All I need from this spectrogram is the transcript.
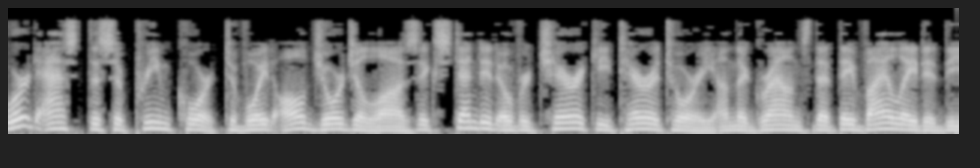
Wirt asked the Supreme Court to void all Georgia laws extended over Cherokee territory on the grounds that they violated the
